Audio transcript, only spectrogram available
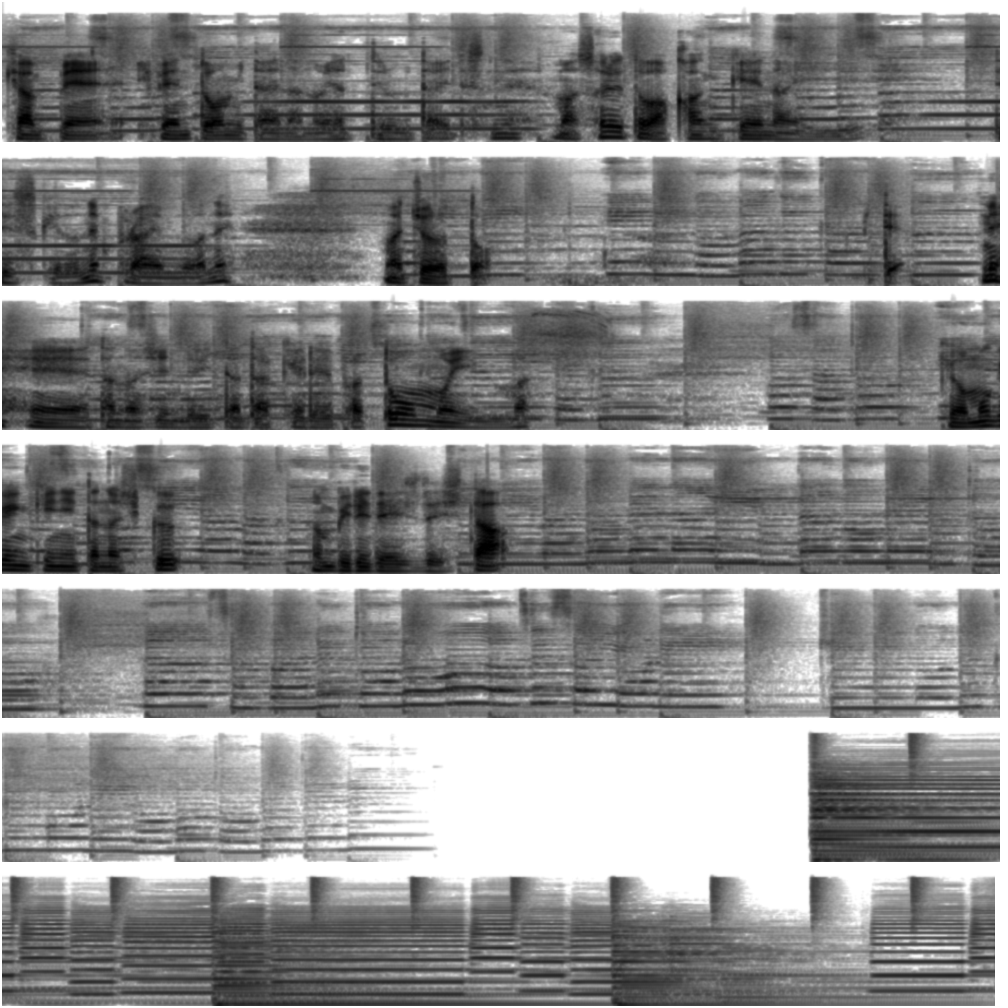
キャンペーン、イベントみたいなのをやってるみたいですね。まあ、それとは関係ないですけどね、プライムはね。まあ、ちょろっと見てね、えー、楽しんでいただければと思います。今日も元気に楽しく、のんびりデイズでした。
